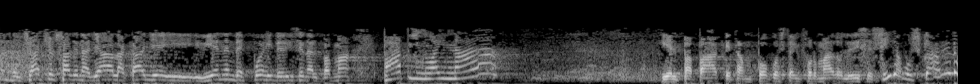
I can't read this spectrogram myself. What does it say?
Los muchachos salen allá a la calle y vienen después y le dicen al papá, papi, no hay nada. Y el papá, que tampoco está informado, le dice, siga buscando.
